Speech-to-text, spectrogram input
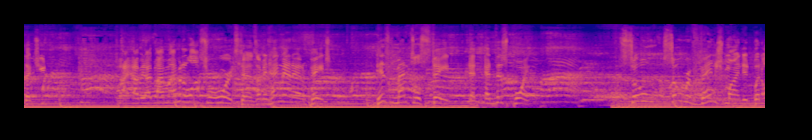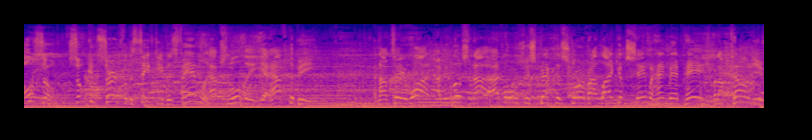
that you, I, I mean, I'm, I'm at a loss for words, Taz. I mean, Hangman Adam Page, his mental state at, at this point, so so revenge-minded, but also so concerned for the safety of his family. Absolutely, you have to be. And I'll tell you what, I mean, listen, I, have always respected Swerve. I like him, same with Hangman Page, but I'm telling you,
